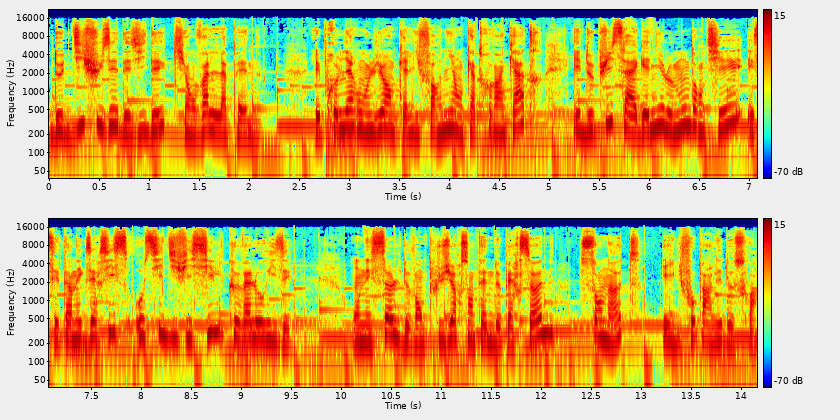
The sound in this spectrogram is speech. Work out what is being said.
de diffuser des idées qui en valent la peine. Les premières ont eu lieu en Californie en 84 et depuis ça a gagné le monde entier et c'est un exercice aussi difficile que valorisé. On est seul devant plusieurs centaines de personnes, sans notes, et il faut parler de soi.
